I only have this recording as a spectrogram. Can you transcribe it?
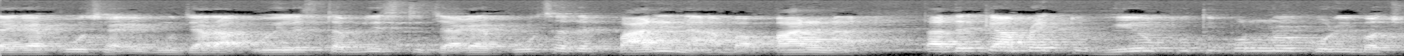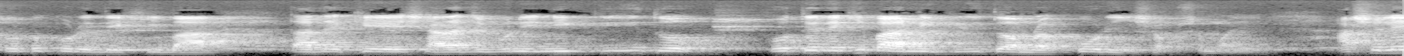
জায়গায় পৌঁছায় এবং যারা ওয়েল এস্টাবলিশড জায়গায় পৌঁছাতে পারি না বা পারে না, তাদেরকে আমরা একটু হেয় প্রতিপন্ন করি বা ছোট করে দেখি বা তাদেরকে সারা জীবনে নিগৃহীত হতে দেখি বা নিগৃহীত আমরা করি সবসময়। আসলে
